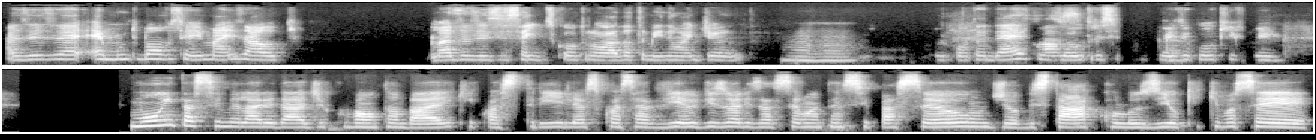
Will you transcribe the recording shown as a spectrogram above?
Às vezes é, é muito bom você ir mais alto, mas às vezes sair descontrolada também não adianta. Uhum. Por conta dessas Nossa. outras situações, é. eu coloquei freio. Muita similaridade com o mountain bike, com as trilhas, com essa visualização, antecipação de obstáculos e o que, que você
